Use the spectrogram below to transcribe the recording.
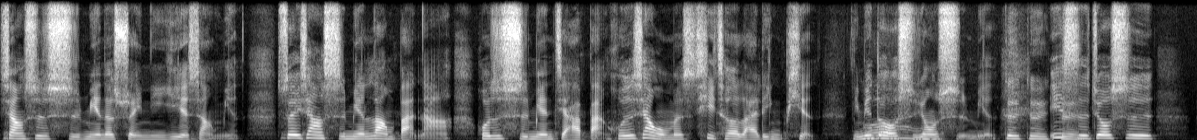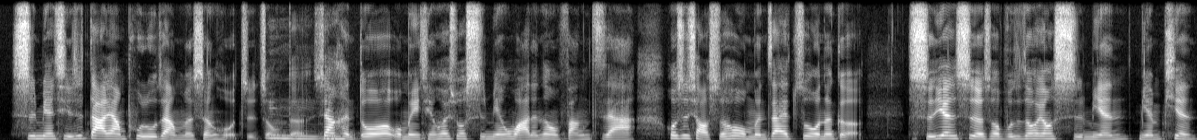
像是石棉的水泥业上面，所以像石棉浪板啊，或者是石棉甲板，或者像我们汽车来令片里面都有使用石棉。哦、对，对对，意思就是石棉其实是大量铺露在我们的生活之中的。嗯、像很多我们以前会说石棉瓦的那种房子啊，或是小时候我们在做那个。实验室的时候，不是都会用石棉棉片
